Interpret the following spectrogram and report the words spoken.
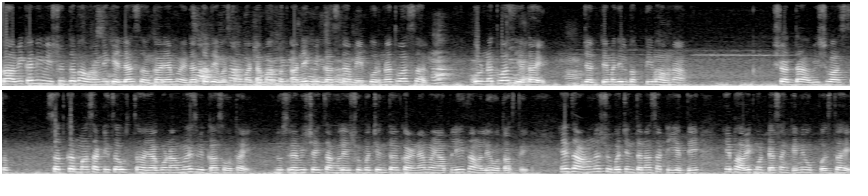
भाविकांनी विशुद्ध भावनेने केलेल्या सहकार्यामुळे दत्त देवस्थान मठामार्फत अनेक विकास कामे पूर्णत्वास पूर्णत्वास येत आहेत. जनतेमधील भक्तिभावना श्रद्धा विश्वास सत सत्कर्मासाठीचा उत्साह या गुणामुळेच विकास होत आहे. दुसऱ्याविषयी चांगले शुभचिंतन करण्यामुळे आपलेही चांगले होत असते. हे जाणूनच शुभचिंतनासाठी येते हे भाविक मोठ्या संख्येने उपस्थित आहे.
